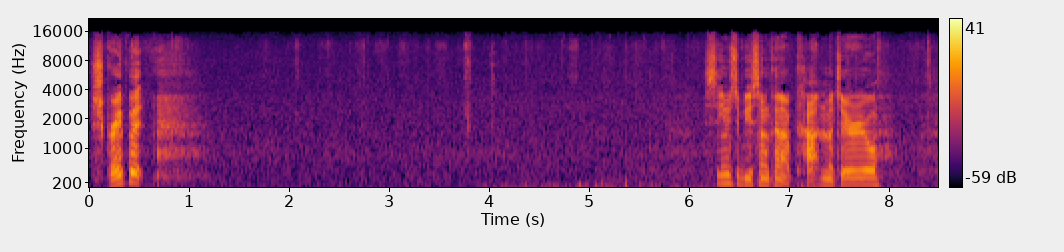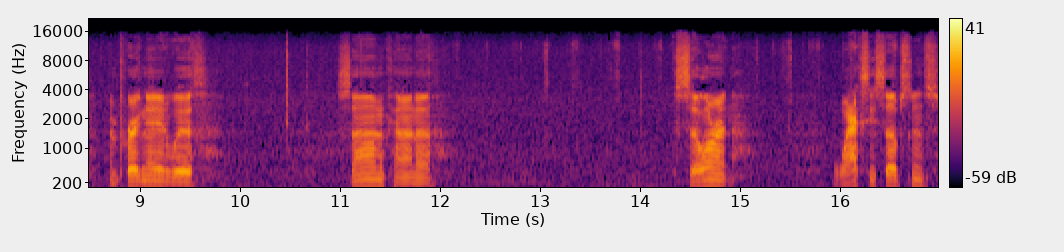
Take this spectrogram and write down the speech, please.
scrape it. Seems to be some kind of cotton material impregnated with some kind of accelerant waxy substance.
